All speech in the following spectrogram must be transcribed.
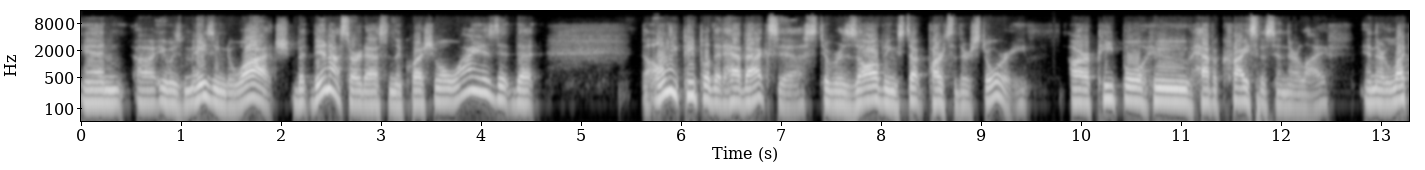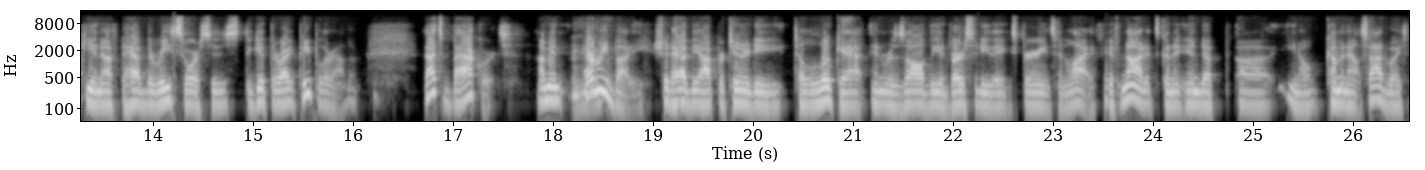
And uh, it was amazing to watch. But then I started asking the question well, why is it that the only people that have access to resolving stuck parts of their story are people who have a crisis in their life and they're lucky enough to have the resources to get the right people around them? That's backwards. I mean, mm-hmm. everybody should have the opportunity to look at and resolve the adversity they experience in life. If not, it's going to end up, uh, you know, coming out sideways.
